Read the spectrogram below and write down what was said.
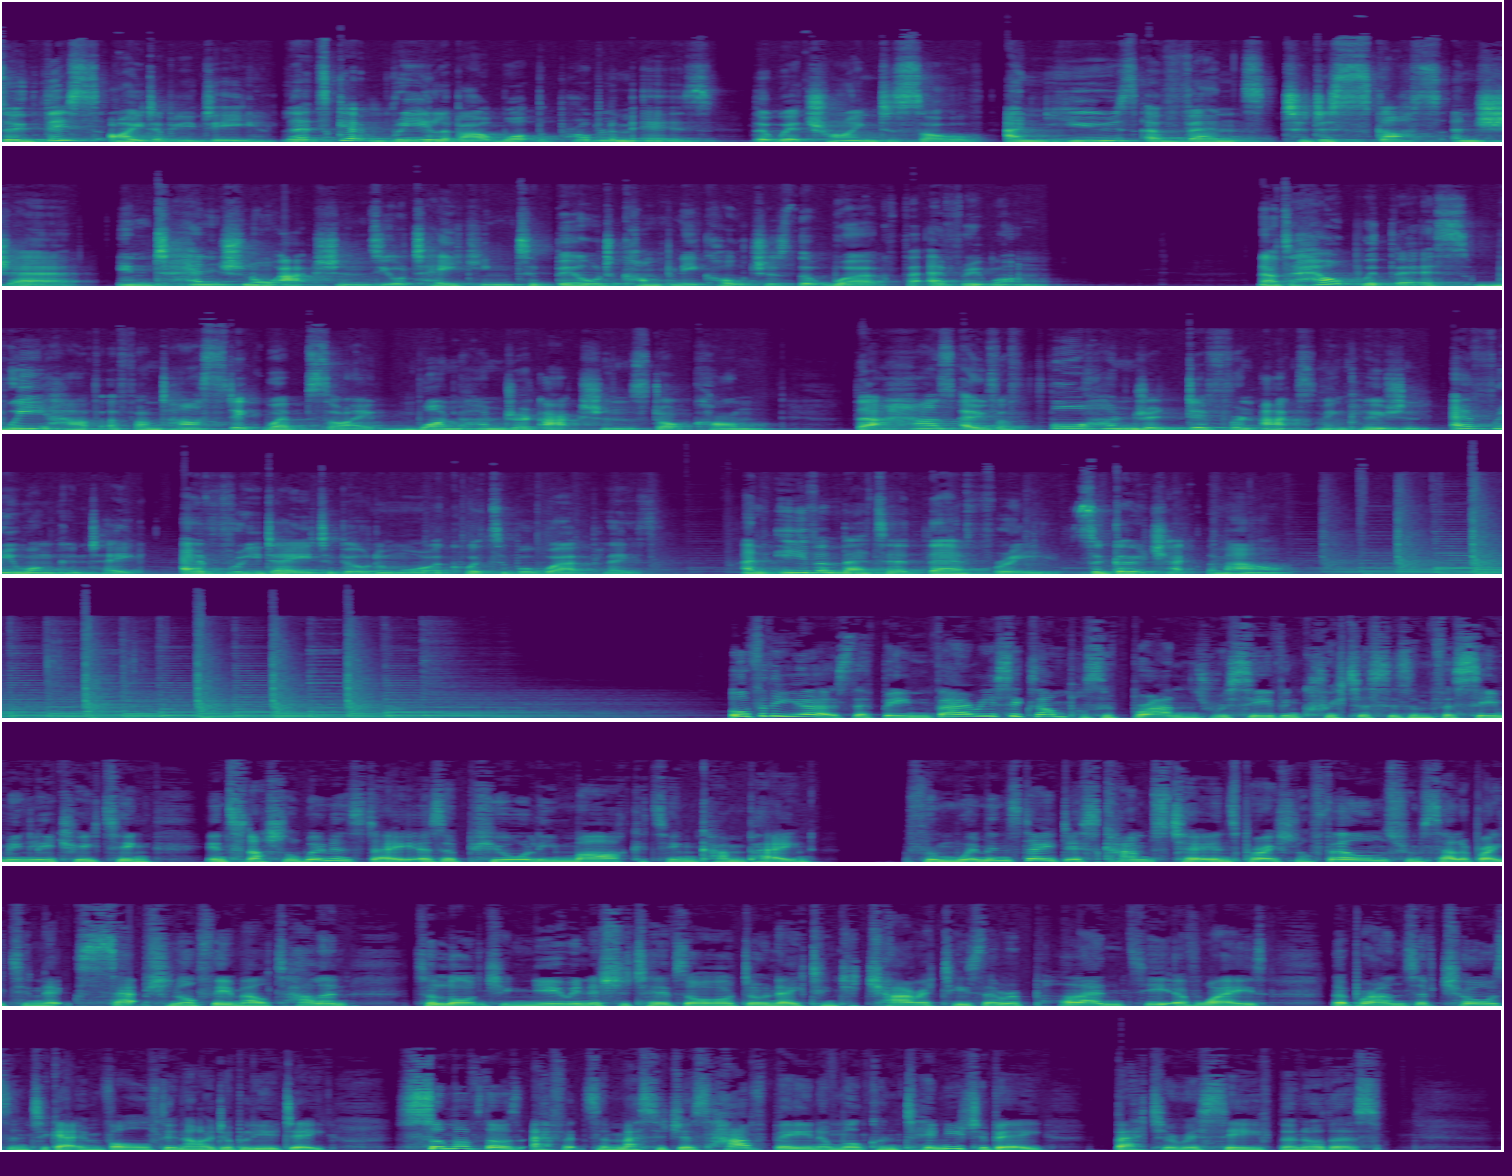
So, this IWD, let's get real about what the problem is that we're trying to solve and use events to discuss and share intentional actions you're taking to build company cultures that work for everyone. Now, to help with this, we have a fantastic website, 100actions.com, that has over 400 different acts of inclusion everyone can take every day to build a more equitable workplace. And even better, they're free, so go check them out. Over the years, there have been various examples of brands receiving criticism for seemingly treating International Women's Day as a purely marketing campaign. From Women's Day discounts to inspirational films, from celebrating exceptional female talent to launching new initiatives or donating to charities, there are plenty of ways that brands have chosen to get involved in IWD. Some of those efforts and messages have been and will continue to be better received than others.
